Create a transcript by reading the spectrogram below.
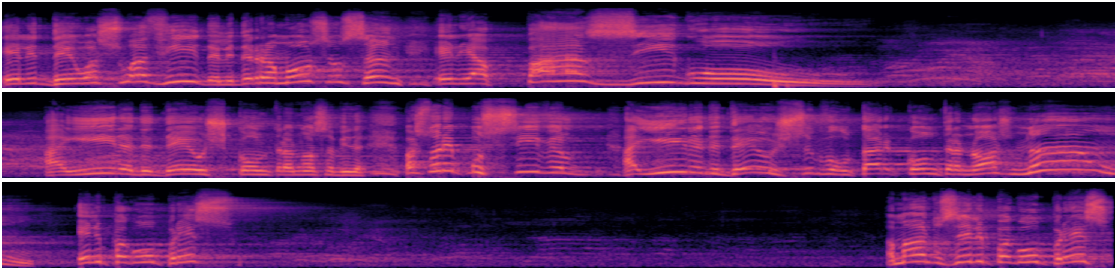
ele deu a sua vida, ele derramou o seu sangue, ele apaziguou a ira de Deus contra a nossa vida. Pastor, é possível a ira de Deus se voltar contra nós? Não, ele pagou o preço. Amados, ele pagou o preço.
